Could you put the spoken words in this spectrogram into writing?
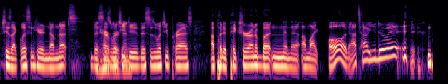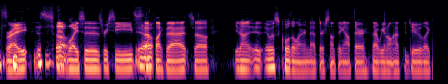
she's like, "Listen here, numbnuts. This is what you do. This is what you press." I put a picture on a button, and uh, I'm like, "Oh, that's how you do it." Right? so, Invoices, receipts, Yeah. stuff like that. So, you know, it, it was cool to learn that there's something out there that we don't have to do like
